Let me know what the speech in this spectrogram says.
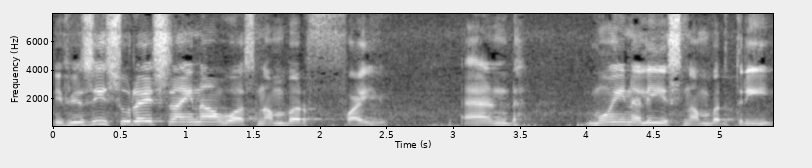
If you see Suresh Raina was number 5 and Moeen Ali is number 3.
